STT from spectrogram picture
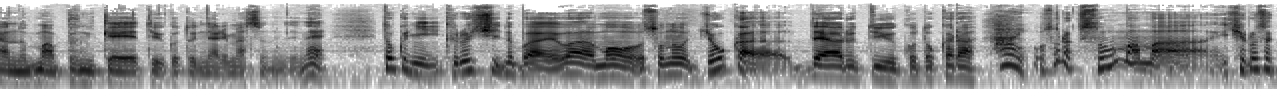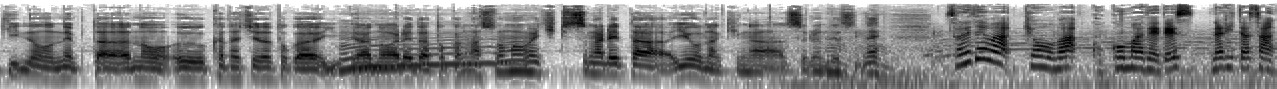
藩のまあ文系ということになりますんでね。特に黒石の場合はもうその城下であるということから、はい、おそらくそのまま弘前のねぷたの形だとかあのあれだとかがそのまま引き継がれたような気がするんですね、うん、それでは今日はここまでです。成田さん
